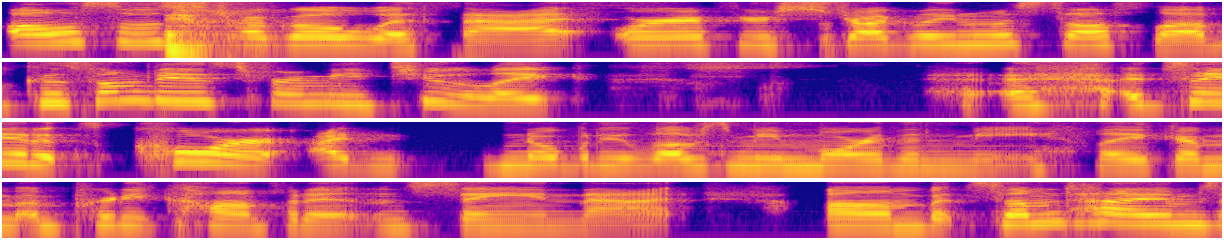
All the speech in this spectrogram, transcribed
also struggle with that or if you're struggling with self-love because some days for me too like I'd say at its core, I, nobody loves me more than me. Like I'm, I'm pretty confident in saying that. Um, but sometimes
